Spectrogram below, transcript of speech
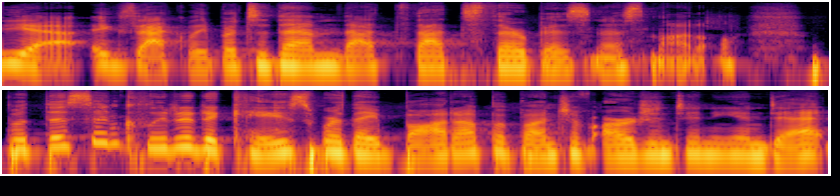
yeah, exactly. But to them, that's that's their business model. But this included a case where they bought up a bunch of Argentinian debt,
